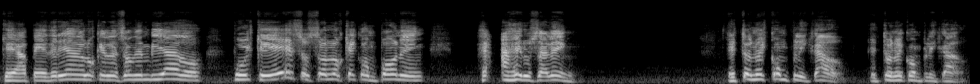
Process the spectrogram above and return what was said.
que apedrean a los que les son enviados, porque esos son los que componen a Jerusalén. Esto no es complicado, esto no es complicado.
